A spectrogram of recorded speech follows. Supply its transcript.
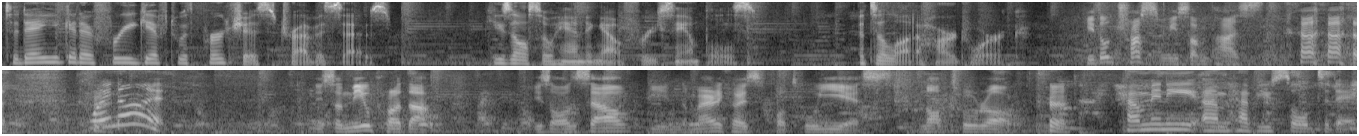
Today, you get a free gift with purchase, Travis says. He's also handing out free samples. It's a lot of hard work. He don't trust me sometimes. Why not? It's a new product. It's on sale in America. It's for two years, not too long. How many um, have you sold today?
